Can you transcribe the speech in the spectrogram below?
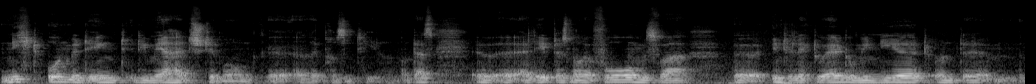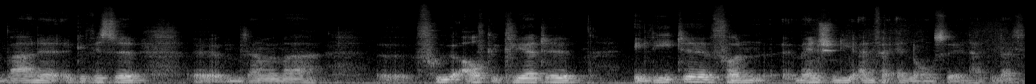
nicht unbedingt die Mehrheitsstimmung äh, repräsentieren. Und das äh, erlebt das neue Forum. Es war äh, intellektuell dominiert und ähm, war eine gewisse, ähm, sagen wir mal, äh, früh aufgeklärte Elite von Menschen, die einen Veränderungswillen hatten. Das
